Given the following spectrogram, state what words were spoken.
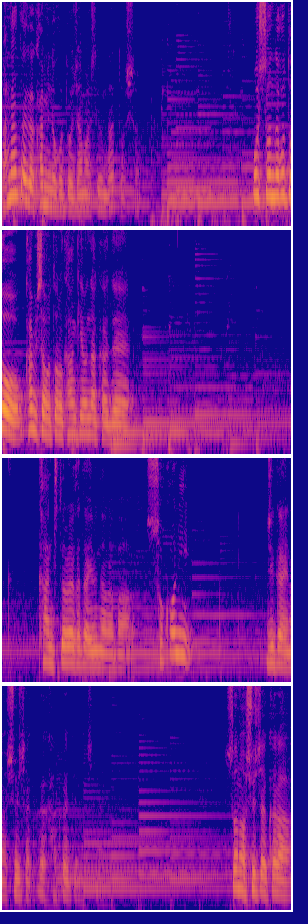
あなたが神のことを邪魔してるんだとおっしゃった。もしそんなことを神様との関係の中で感じ取られる方がいるならばそこに次回の執着が隠れていますね。その執着から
